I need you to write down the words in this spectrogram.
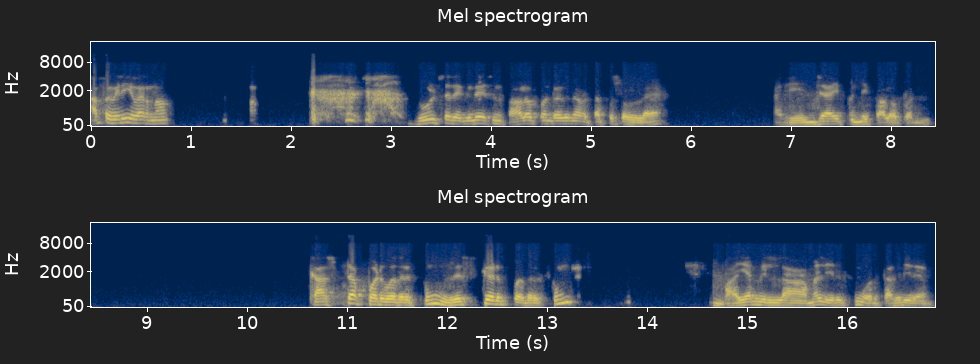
அப்ப வெளியே வரணும். ரூல்ஸ் ரெகுலேஷன் ஃபாலோ பண்றதுன்னு அவன் தப்பு சொல்லல. அதை என்ஜாய் பண்ணி ஃபாலோ பண்ணு. கஷ்டப்படுவதற்கும் ரிஸ்க் எடுப்பதற்கும் பயம் இல்லாமல் இருக்கும் ஒரு தகுதி வேணும்.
